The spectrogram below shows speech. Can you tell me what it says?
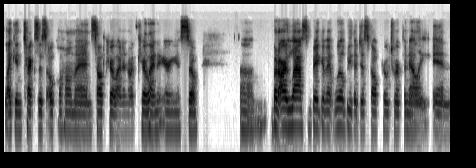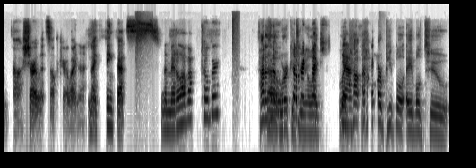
like in Texas, Oklahoma, and South Carolina, North Carolina areas. So, um, but our last big event will be the Disc Golf Pro Tour finale in uh, Charlotte, South Carolina. And I think that's the middle of October. How does So- that work, so Katrina? Like, much- like yeah, how, how are people able to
